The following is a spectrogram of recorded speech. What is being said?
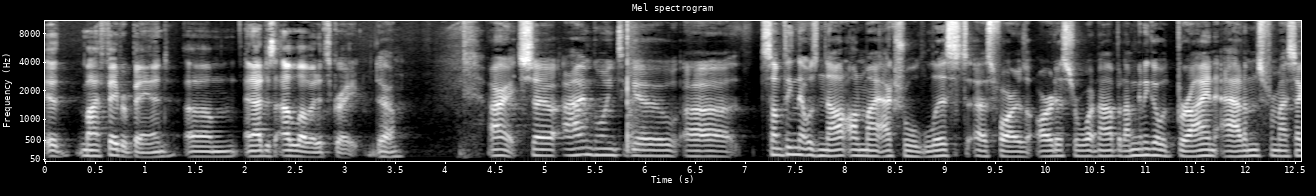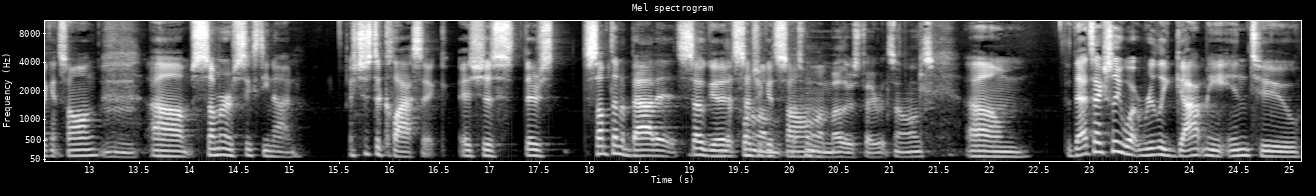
it, my favorite band. Um, and I just I love it. It's great. Yeah. All right, so I'm going to go uh, something that was not on my actual list as far as artists or whatnot, but I'm to go with Bryan Adams for my second song, Mm. um, "Summer of '69." It's just a classic. It's just there's something about it. It's so good. it's such a my- good song. That's one of my mother's favorite songs. Um, that's actually what really got me into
